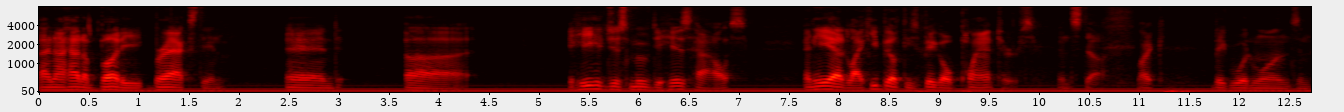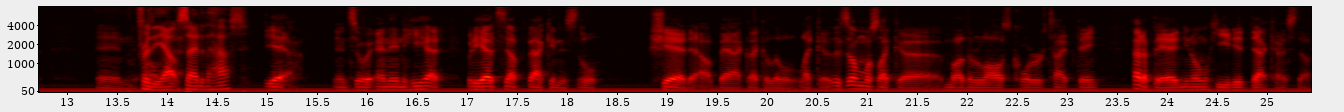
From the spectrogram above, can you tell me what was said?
and I had a buddy Braxton, and uh, he had just moved to his house, and he had like he built these big old planters and stuff, like big wooden ones, and and For the all that. outside of the house? Yeah, and so and then he had, but he had stuff back in his little shed out back, like a little like a, it's almost like a mother-in-law's quarters type thing. Had a bed, you know, heated, that kind of stuff.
